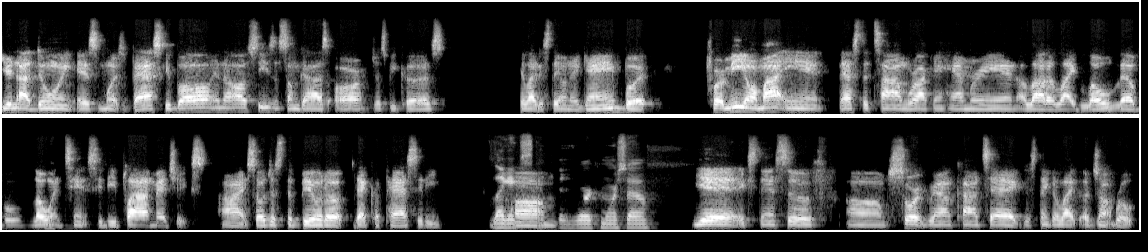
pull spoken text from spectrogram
you're not doing as much basketball in the off season. Some guys are just because they like to stay on their game. But for me on my end, that's the time where I can hammer in a lot of like low level, low intensity plyometrics. All right. So just to build up that capacity like extensive um, work more so. Yeah, extensive, um, short ground contact. Just think of like a jump rope.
